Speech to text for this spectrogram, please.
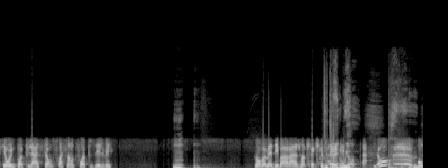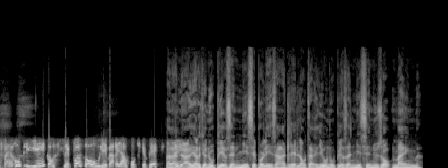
puis ils ont une population 60 fois plus élevée. Mm. Mais on va mettre des barrages entre le Québec Ben et oui. l'Ontario pour faire oublier qu'on ne sait pas sont où les variants au Québec. Alors, alors que nos pires ennemis, c'est pas les Anglais de l'Ontario, nos pires ennemis, c'est nous autres mêmes.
